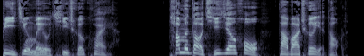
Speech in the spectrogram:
毕竟没有汽车快呀。他们到綦江后，大巴车也到了。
